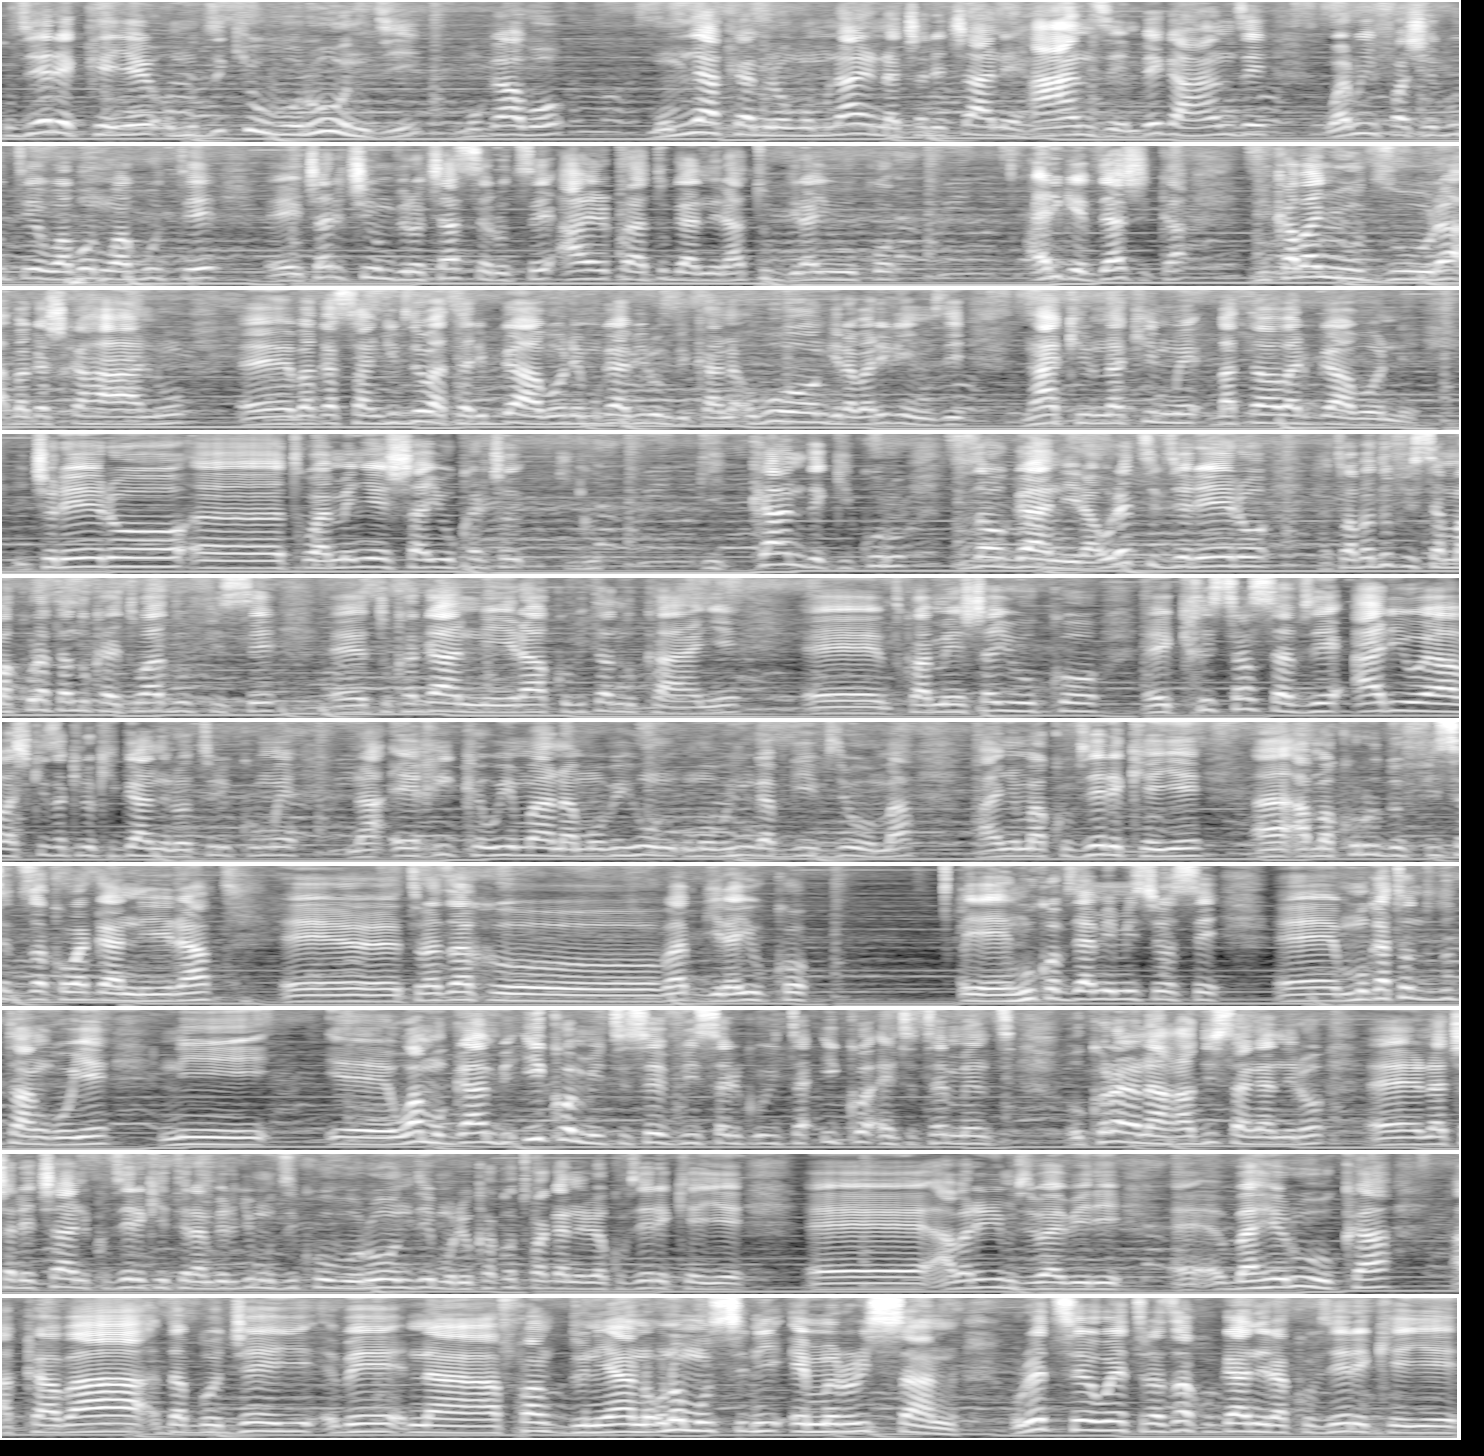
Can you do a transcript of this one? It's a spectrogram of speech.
ku byerekeye umuziki w'uburundi mugabo mu myaka ya mirongo umunani na cyane cyane hanze mbega hanze wari wifashe gute wabonwa gute eh, cyari cyumviro cyaserutse aho ariko yatuganira atubwira yuko arige byashika bikabanyuzura bagashika ahantu eh, bagasanga ibyo batari bwabone mbwa birumvikana ubu wongera abaririmbyi nta kintu na kimwe bataba bari bwabone icyo rero eh, twamenyesha yuko aricyo kandi gikuru tuzahoganira uretse ivyo rero twaba dufise amakuru atandukanye tuba dufise eh, tukaganira ku bitandukanye eh, twamenyesha yuko eh, Christian Xavier ari we abashikiza kino kiganiro turi kumwe na Eric Wimana mu mu buhinga bw'ivyuma hanyuma kuvyerekeye amakuru dufise tuzakobaganirira turaza kubabwira yuko nkuko vyama imisi yose mu gatondo dutanguye ni Eh, wa mugambi eco multi service ariko wita eco entertainment ukorana na radio isanganiro eh, na cyane cyane ku vyerekeye iterambere ry'umuziki w'u Burundi muribuka ko twaganirira ku vyerekeye eh, abaririmbyi babiri baheruka akaba Double be na Frank Duniano uno munsi ni Emery San uretse we turazakuganira ku vyerekeye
